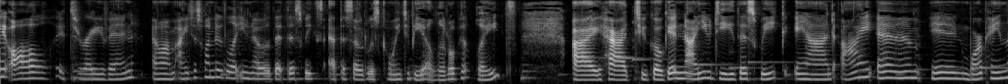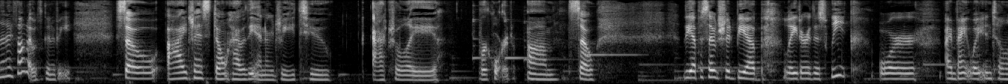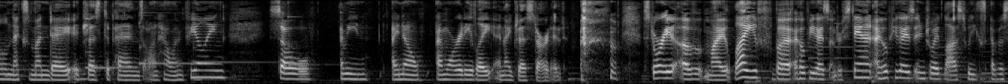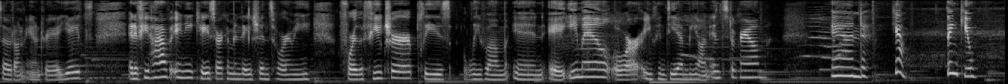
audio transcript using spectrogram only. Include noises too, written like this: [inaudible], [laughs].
Hey, all, it's Raven. Um, I just wanted to let you know that this week's episode was going to be a little bit late. I had to go get an IUD this week, and I am in more pain than I thought I was going to be. So I just don't have the energy to actually record. Um, so the episode should be up later this week, or I might wait until next Monday. It just depends on how I'm feeling. So, I mean, I know I'm already late and I just started. [laughs] Story of my life, but I hope you guys understand. I hope you guys enjoyed last week's episode on Andrea Yates. And if you have any case recommendations for me for the future, please leave them in a email or you can DM me on Instagram. And yeah, thank you.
